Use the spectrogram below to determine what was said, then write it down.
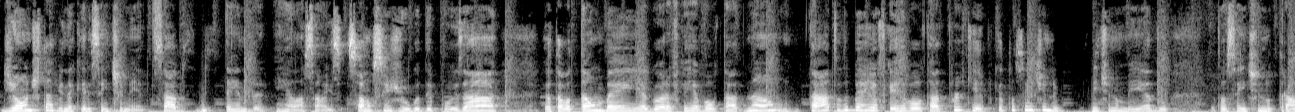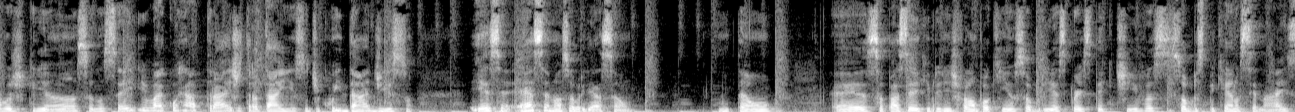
de onde está vindo aquele sentimento, sabe? Entenda em relação a isso. Só não se julga depois. Ah, eu estava tão bem e agora fiquei revoltado. Não, tá, tudo bem, eu fiquei revoltado. Por quê? Porque eu estou sentindo, sentindo medo, eu estou sentindo trauma de criança, não sei, e vai correr atrás de tratar isso, de cuidar disso. Esse, essa é a nossa obrigação. Então, é, só passei aqui para a gente falar um pouquinho sobre as perspectivas, sobre os pequenos sinais.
